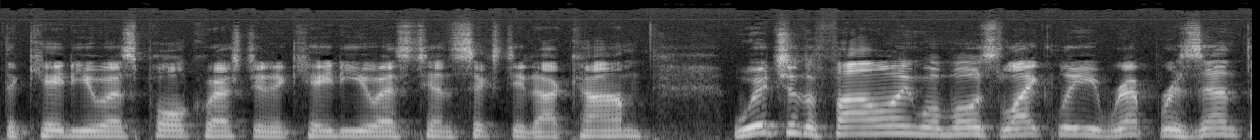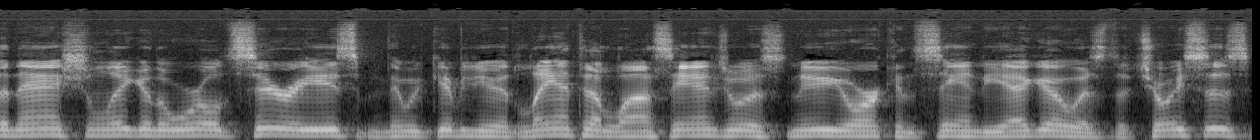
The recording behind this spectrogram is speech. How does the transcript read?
The KDUS poll question at KDUS1060.com. Which of the following will most likely represent the National League of the World Series? They would give you Atlanta, Los Angeles, New York, and San Diego as the choices.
